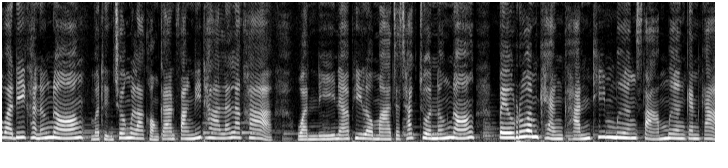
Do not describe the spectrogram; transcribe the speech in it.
สวัสดีค่ะน้องๆ มาถึงช่วงเวลาของการฟังนิทานแล้วล่ะค่ะ วันนี้นะพี่เรามาจะชักชวนน้องๆ ไปร่วมแข่งขันที่เมืองสามเมืองกันค่ะ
